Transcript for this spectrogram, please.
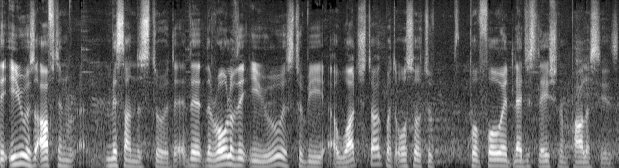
the EU is often misunderstood. The, the role of the EU is to be a watchdog, but also to put forward legislation and policies.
